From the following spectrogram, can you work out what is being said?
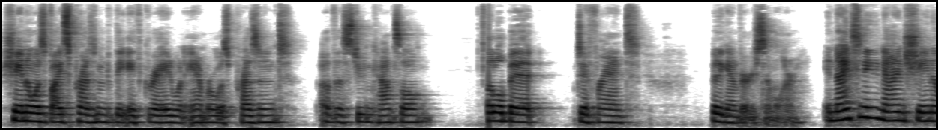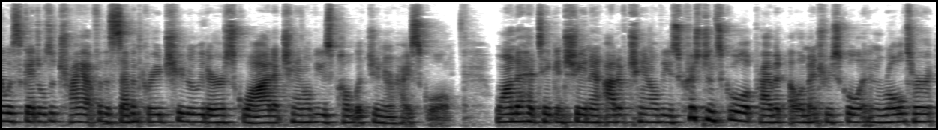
Shayna was vice president of the eighth grade when Amber was president of the student council. A little bit different but again, very similar. In 1989, Shayna was scheduled to try out for the seventh grade cheerleader squad at Channelview's public junior high school. Wanda had taken Shayna out of Channelview's Christian school, a private elementary school, and enrolled her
